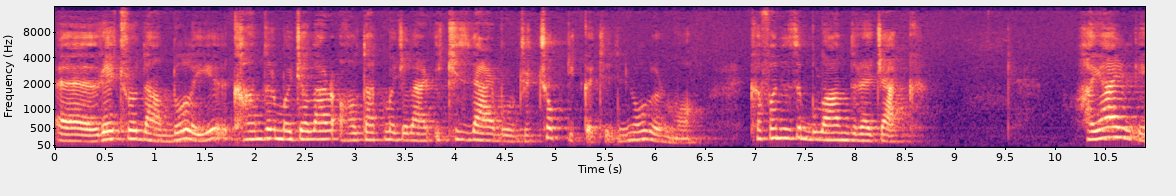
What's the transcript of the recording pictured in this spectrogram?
e, retrodan dolayı kandırmacalar, aldatmacalar, ikizler burcu çok dikkat edin olur mu? Kafanızı bulandıracak, hayal e,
